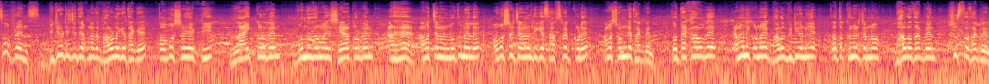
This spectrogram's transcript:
সো ফ্রেন্ডস ভিডিওটি যদি আপনাদের ভালো লেগে থাকে, তো অবশ্যই একটি লাইক করবেন, বন্ধুদের মাঝে শেয়ার করবেন। আর হ্যাঁ আমার চ্যানেল নতুন এলে অবশ্যই চ্যানেলটিকে সাবস্ক্রাইব করে আমার সঙ্গে থাকবেন। তো দেখা হবে এমনই কোনো এক ভালো ভিডিও নিয়ে। ততক্ষণের জন্য ভালো থাকবেন, সুস্থ থাকবেন।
